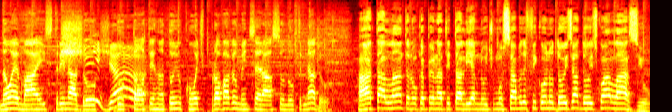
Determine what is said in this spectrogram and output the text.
não é mais treinador Xiii, já. do Tottenham. Antônio Conte provavelmente será seu novo treinador. A Atalanta no Campeonato Italiano no último sábado ficou no 2 a 2 com a Lazio.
